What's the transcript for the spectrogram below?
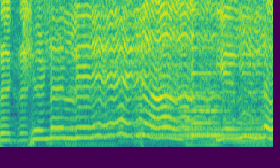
రక్షణ లే ఎన్నో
